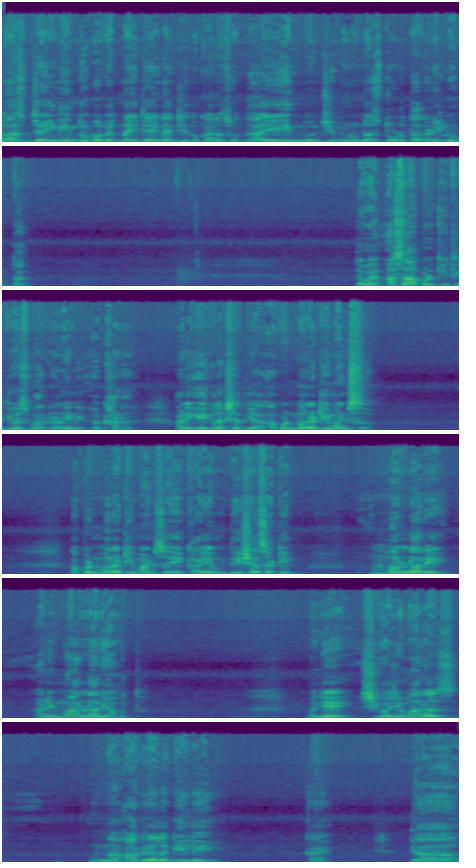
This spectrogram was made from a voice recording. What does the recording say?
आज जैन हिंदू बघत नाही जैनांची दुकानंसुद्धा हे हिंदूंची म्हणूनच तोडतात आणि लुटतात. त्यामुळे असं आपण किती दिवस मार आणि खाणार? आणि एक लक्षात घ्या आपण मराठी माणसं. आपण मराठी माणसं हे कायम देशासाठी मरणारे आणि मारणारे आहोत. म्हणजे शिवाजी महाराज आग्र्याला गेले काय? त्या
